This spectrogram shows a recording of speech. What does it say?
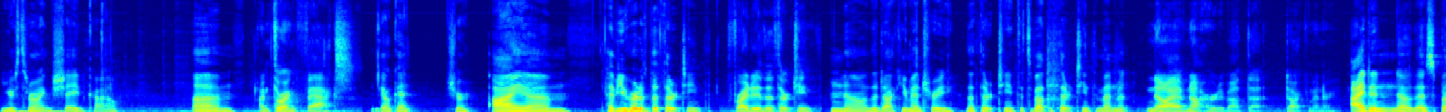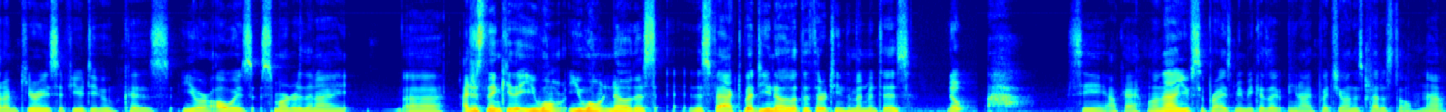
you're throwing shade, Kyle. Um, I'm throwing facts. okay, sure. I um, have you heard of the Thirteenth? Friday the 13th? No, the documentary, the Thirteenth. It's about the Thirteenth Amendment. No, I have not heard about that documentary. I didn't know this, but I'm curious if you do, because you're always smarter than I. Uh, I just think that you won't you won't know this this fact. But do you know what the Thirteenth Amendment is? Nope. See, okay. Well, now you've surprised me because I, you know, I put you on this pedestal. Now,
